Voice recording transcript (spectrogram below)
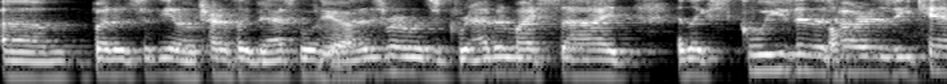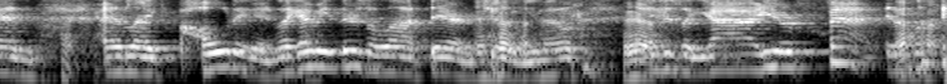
Um, but it's you know trying to play basketball. Yeah. And I just remember just grabbing my side and like squeezing as hard as he can, and like holding it. Like I mean, there's a lot there too, you know. Yeah. he's just like, yeah, you're fat, and I'm like,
